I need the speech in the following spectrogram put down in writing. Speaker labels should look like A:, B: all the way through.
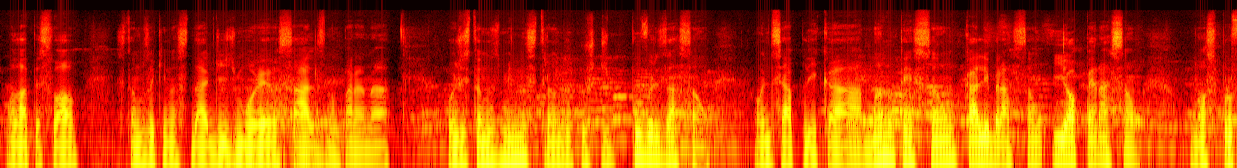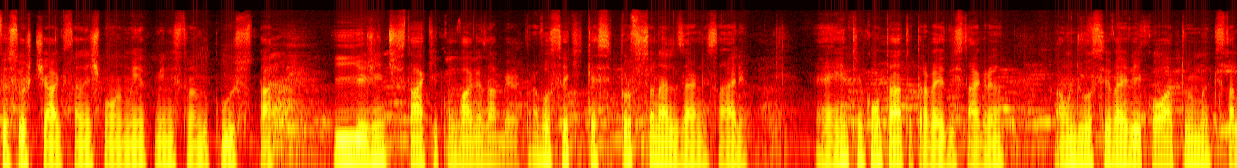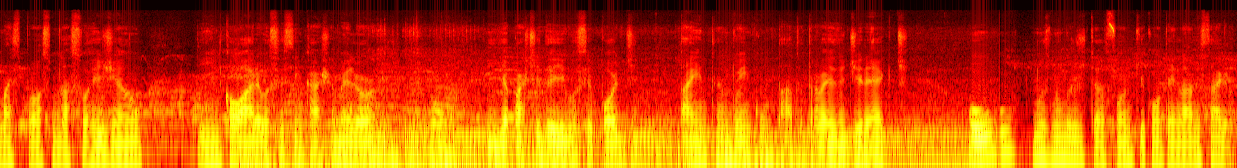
A: Olá pessoal, estamos aqui na cidade de Moreira Salles, no Paraná. Hoje estamos ministrando o curso de pulverização, onde se aplica manutenção, calibração e operação. O nosso professor Tiago está neste momento ministrando o curso, tá? E a gente está aqui com vagas abertas. Para você que quer se profissionalizar nessa área, é, entre em contato através do Instagram, onde você vai ver qual a turma que está mais próximo da sua região e em qual área você se encaixa melhor, tá bom? E a partir daí você pode estar tá entrando em contato através do direct ou nos números de telefone que contém lá no Instagram.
